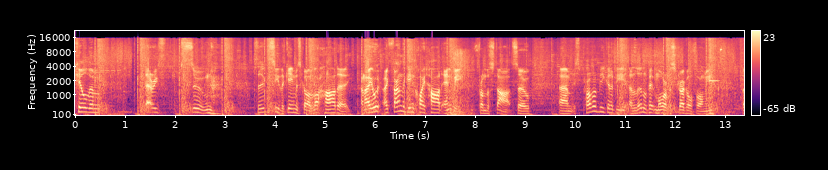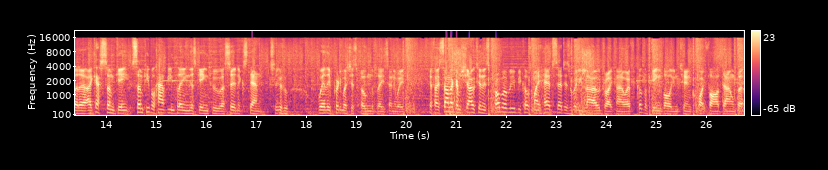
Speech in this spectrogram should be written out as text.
kill them very soon. So you can see, the game has got a lot harder. And I, I found the game quite hard anyway from the start. So um, it's probably going to be a little bit more of a struggle for me. But uh, I guess some game, some people have been playing this game to a certain extent too where they pretty much just own the place anyway. If I sound like I'm shouting, it's probably because my headset is really loud right now. I've got the game volume turned quite far down, but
